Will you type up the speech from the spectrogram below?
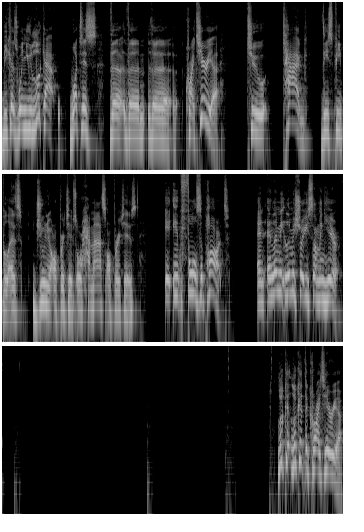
Because when you look at what is the the the criteria to tag these people as junior operatives or Hamas operatives it, it falls apart. And and let me let me show you something here. Look at look at the criteria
